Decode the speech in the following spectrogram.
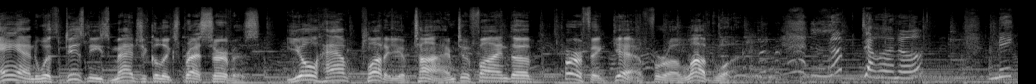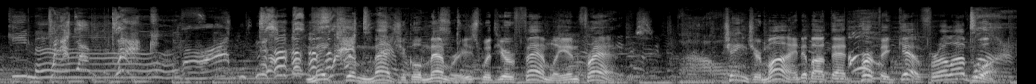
And with Disney's Magical Express service, you'll have plenty of time to find the perfect gift for a loved one. Look, Donald. Mickey Mouse. Make some magical memories with your family and friends. Change your mind about that perfect gift for a loved one.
